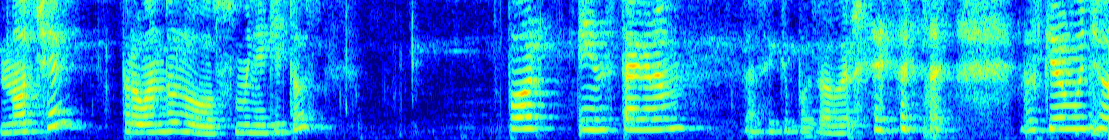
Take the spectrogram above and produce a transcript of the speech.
noche probando los muñequitos por Instagram. Así que pues a ver. Los quiero mucho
